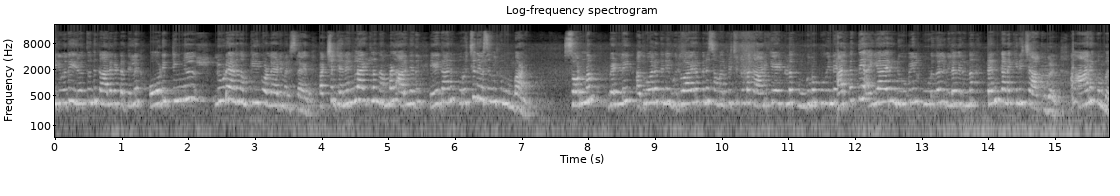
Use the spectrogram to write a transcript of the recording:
ഇരുപത് ഇരുപത്തൊന്ന് കാലഘട്ടത്തിൽ ഓഡിറ്റിംഗിലൂടെയാണ് നമുക്ക് ഈ കൊള്ളയടി മനസ്സിലായത്. പക്ഷെ ജനങ്ങളായിട്ടുള്ള നമ്മൾ അറിഞ്ഞത് ഏതാനും കുറച്ച് ദിവസങ്ങൾക്ക് മുമ്പാണ്. സ്വർണം വെള്ളി അതുപോലെ തന്നെ ഗുരുവായൂരപ്പന് സമർപ്പിച്ചിട്ടുള്ള കാണിക്കയായിട്ടുള്ള കുങ്കുമപ്പൂവിന്റെ നാൽപ്പത്തി അയ്യായിരം രൂപയിൽ കൂടുതൽ വില വരുന്ന ടൺ കണക്കിന് ചാക്കുകൾ. ആനക്കൊമ്പ്.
